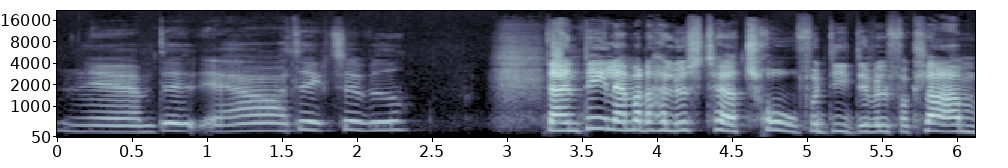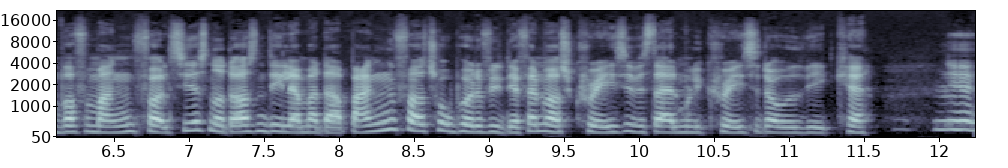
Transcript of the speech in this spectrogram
Ja, det, ja, det er ikke til at vide. Der er en del af mig, der har lyst til at tro, fordi det vil forklare om, hvorfor mange folk siger sådan noget. Der er også en del af mig, der er bange for at tro på det, fordi det er fandme også crazy, hvis der er alt muligt crazy derude, vi ikke kan. Ja.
